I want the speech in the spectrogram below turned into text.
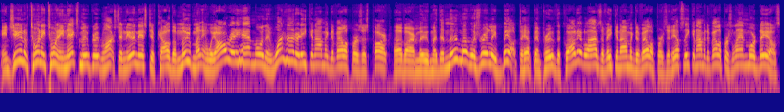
In June of 2020, Next Move Group launched a new initiative called The Movement, and we already have more than 100 economic developers as part of our movement. The movement was really built to help improve the quality of lives of economic developers. It helps economic developers land more deals,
